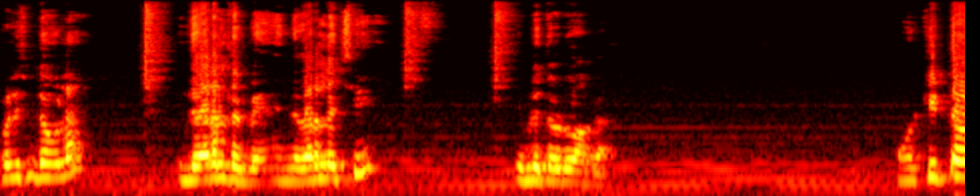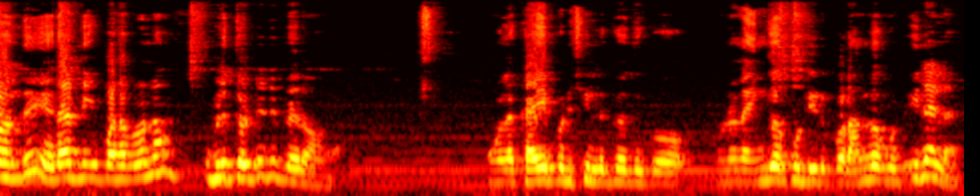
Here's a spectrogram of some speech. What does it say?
போலீஸ் spirit உங்களை இந்த விரல் இருக்கு இந்த விரல் வச்சு இப்படி தொடுவாங்க. உங்ககிட்ட வந்து ஏதாவது நீங்க பண்ண போனா இப்படி தொட்டுட்டு போயிடுவாங்க உங்களை கைப்பிடிச்சு இழுக்கிறதுக்கோ உன்னை எங்க கூட்டிட்டு போற அங்க கூட்டி இல்ல இல்ல.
